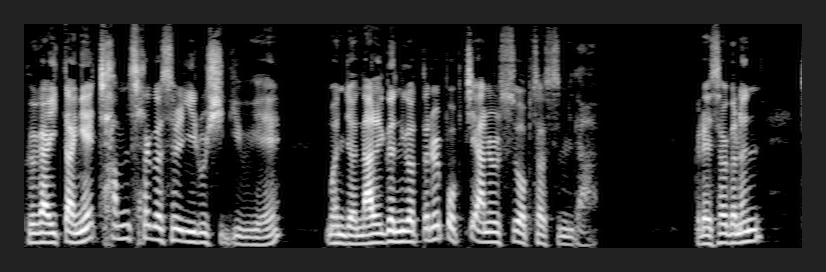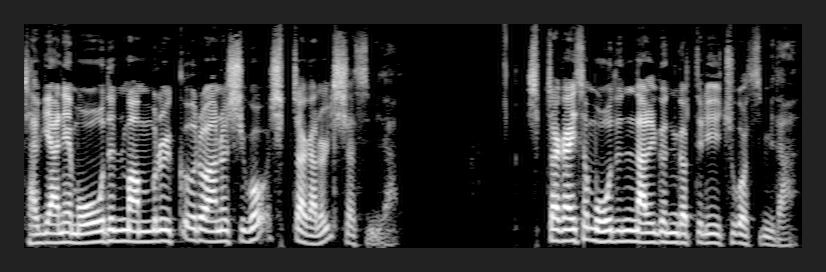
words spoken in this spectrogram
그가 이 땅에 참 새 것을 이루시기 위해 먼저 낡은 것들을 뽑지 않을 수 없었습니다. 그래서 그는 자기 안에 모든 만물을 끌어안으시고 십자가를 치셨습니다. 십자가에서 모든 낡은 것들이 죽었습니다.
